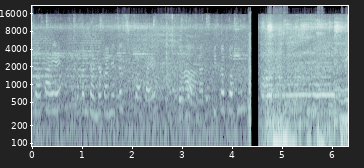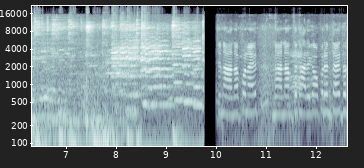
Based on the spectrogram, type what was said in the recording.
स्टॉप आहे. तो पण थंड पाण्याचाच स्टॉप आहे. बघू आपण आता. तिथं बघू. नाना पण आहेत. नाना आमचं खारेगाव पर्यंत आहे तर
